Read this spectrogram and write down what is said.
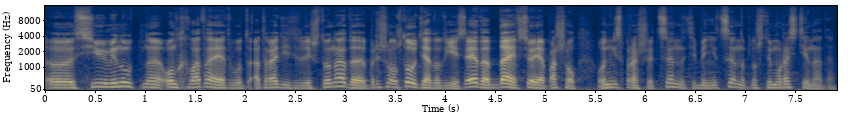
э, сиюминутно. Он хватает вот от родителей, что надо. Пришел, что у тебя тут есть? Это, дай, все, я пошел. Он не спрашивает, ценно тебе, не ценно, потому что ему расти надо.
